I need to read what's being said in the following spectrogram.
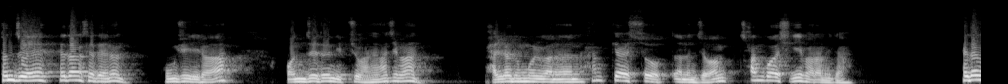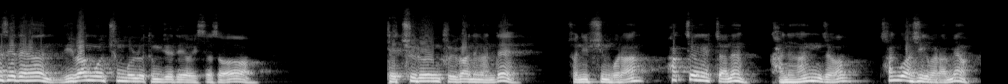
현재 해당 세대는 공실이라 언제든 입주 가능하지만 반려동물과는 함께 할 수 없다는 점 참고하시기 바랍니다. 해당 세대는 위반 건축물로 등재되어 있어서 대출은 불가능한데 전입신고랑 확정일자는 가능한 점 참고하시기 바라며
